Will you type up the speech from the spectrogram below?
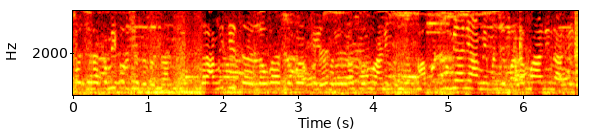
स्वच्छता कमी करू शकत असाल. तर आम्ही ती लवकरात लवकर ती स्वच्छता करू आणि आपण तुम्ही आणि आम्ही म्हणजे मनपा आणि नागरिक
